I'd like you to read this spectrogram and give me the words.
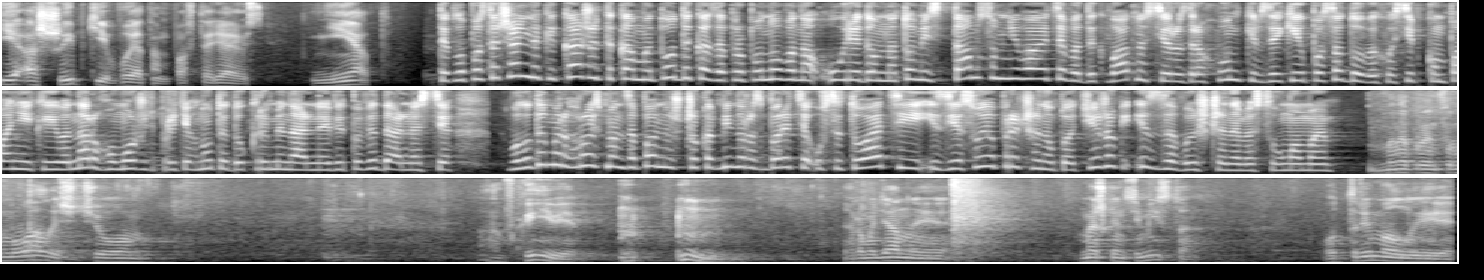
И ошибки в этом, повторяюсь, нет. Теплопостачальники кажуть, така методика запропонована урядом. Натомість там сумніваються в адекватності розрахунків, за які посадових осіб компанії «Київенерго» можуть притягнути до кримінальної відповідальності. Володимир Гройсман запевнив, що Кабмін розбереться у ситуації і з'ясує причину платіжок із завищеними сумами. Мене проінформували, що в Києві громадяни, мешканці міста отримали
